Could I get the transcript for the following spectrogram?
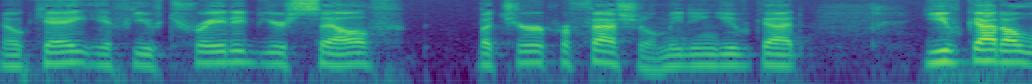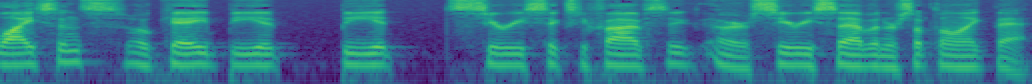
okay, if you've traded yourself, but you're a professional, meaning you've got you've got a license, okay, be it be it Series 65 or Series 7 or something like that.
